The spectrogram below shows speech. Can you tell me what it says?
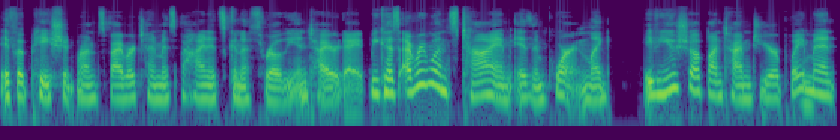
if a patient runs five or 10 minutes behind, it's going to throw the entire day because everyone's time is important. Like if you show up on time to your appointment,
